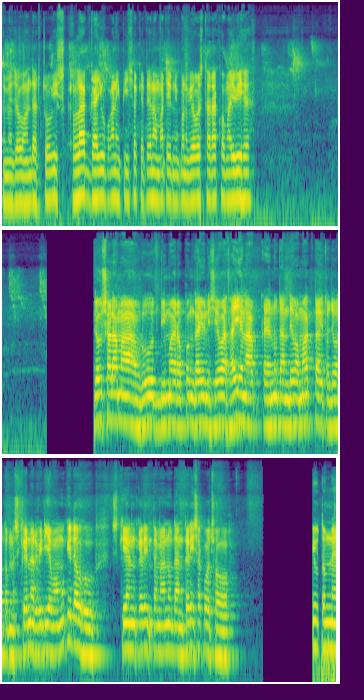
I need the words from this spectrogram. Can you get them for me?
તમે જો અંદર ચોવીસ કલાક ગાયું પાણી પી શકે તેના માટેની પણ વ્યવસ્થા રાખવામાં આવી છે. ગૌશાળામાં વૃદ્ધ, બીમાર અપંગ ગાયોની સેવા થાય છે ને આપ કાંઈ અનુદાન દેવા માગતા હોય તો જો તમને સ્કેનર વિડીયોમાં મૂકી દઉં છું. સ્કેન કરીને તમે અનુદાન કરી શકો છો. તમને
